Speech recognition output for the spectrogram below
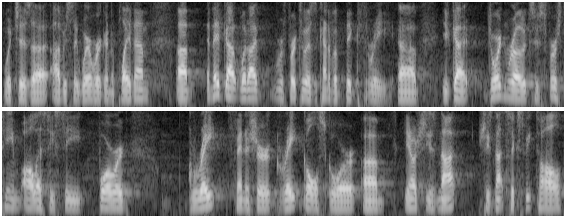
which is uh, obviously where we're going to play them, uh, and they've got what I refer to as kind of a big three. Uh, you've got Jordan Rhodes, who's first team All SEC forward, great finisher, great goal scorer. Um, you know, she's not she's not six feet tall.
